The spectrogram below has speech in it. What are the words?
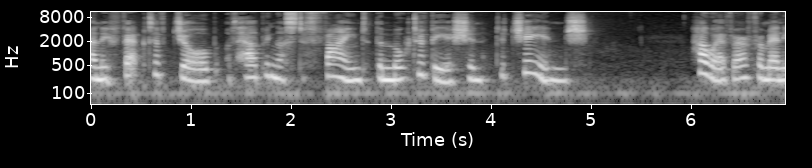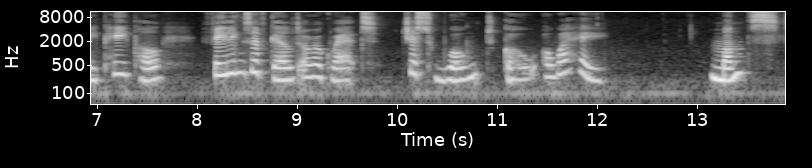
an effective job of helping us to find the motivation to change. However, for many people, feelings of guilt or regret just won't go away months,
